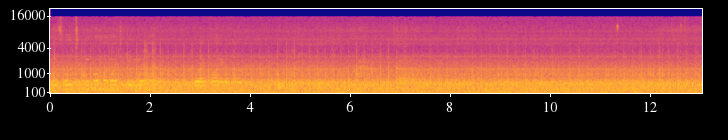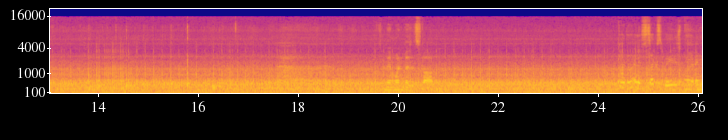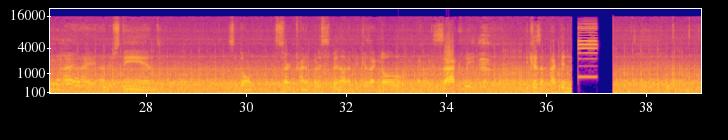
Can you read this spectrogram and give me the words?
Before you took me home, I wanted to give you a hug. Well, I wanted a hug. And then when does it stop? God, not in a sex way. You I I, understand. So don't start trying to put a spin on it because I know I know exactly because I've been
